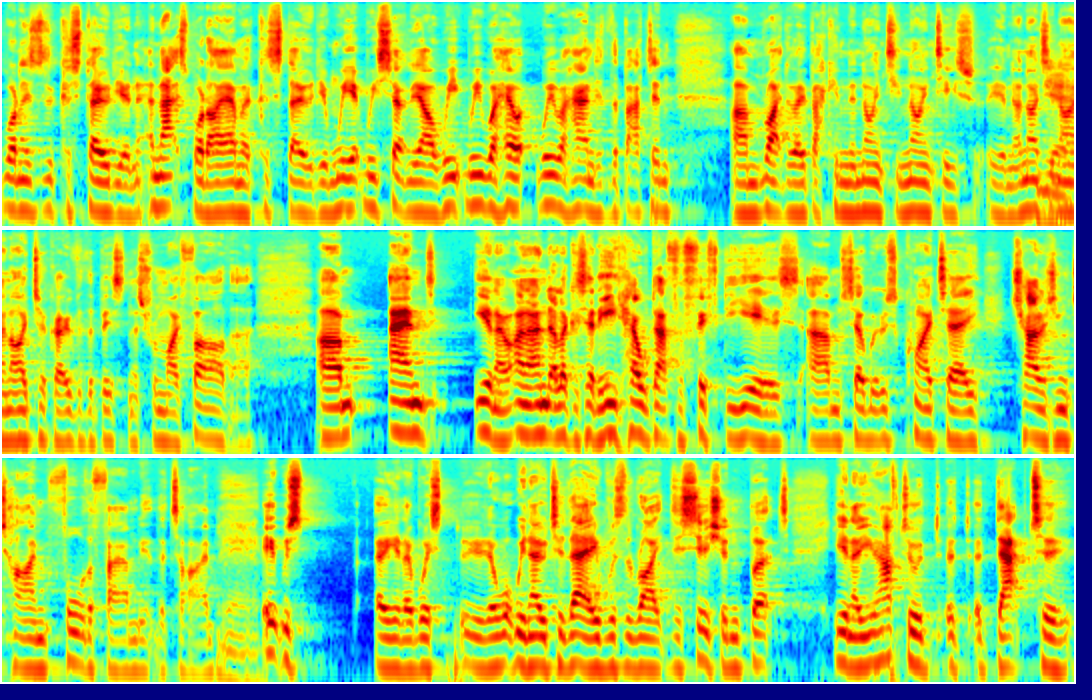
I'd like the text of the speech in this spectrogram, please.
one is the custodian, and that's what I am a custodian. We, we certainly are. We, we, were held, we were handed the baton um, right the way back in the 1990s. You know, 99, Yeah. I took over the business from my father. Um, and, you know, and, and like I said, he'd held that for 50 years. Um, so it was quite a challenging time for the family at the time. It was uh, you know, we're, you know, what we know today was the right decision, but you know, you have to ad- adapt to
